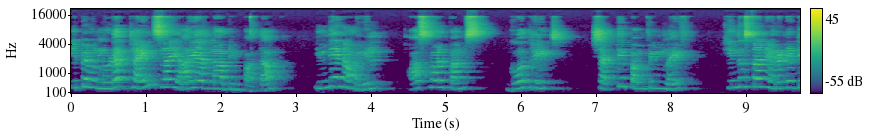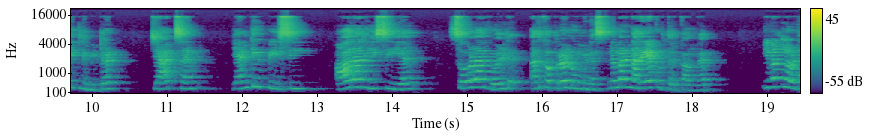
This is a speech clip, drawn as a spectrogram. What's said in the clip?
இப்போ இவங்களோட கிளைண்ட்ஸ்லாம் யார் யாரெல்லாம் அப்படின்னு பார்த்தா Indian oil Oswal pumps Godrej Shakti pumping life Hindustan aeronautic limited Jackson NTPC RRECL solar world அதுக்கப்புறம் லூமினஸ் இந்த மாதிரி நிறைய கொடுத்துருக்காங்க. இவங்களோட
